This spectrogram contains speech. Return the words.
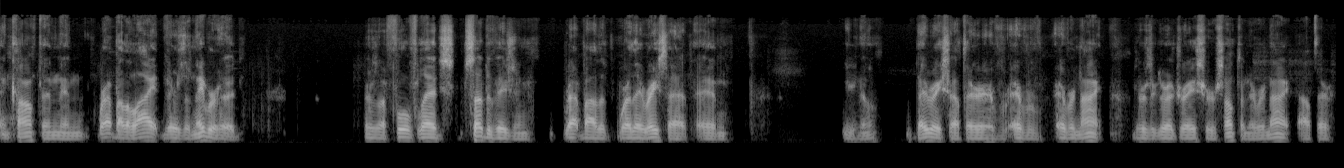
in Compton, and right by the light, there's a neighborhood. There's a full fledged subdivision right by the where they race at, and you know they race out there every every every night. There's a grudge racer or something every night out there.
